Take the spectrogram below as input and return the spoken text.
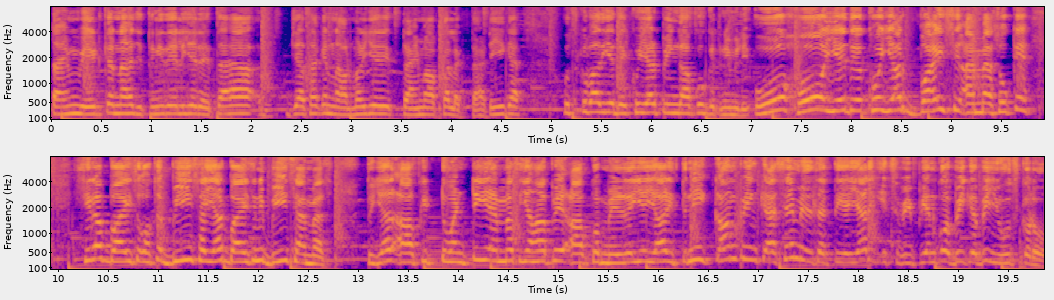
टाइम वेट करना है, जितनी देर ये रहता है, जैसा कि नॉर्मल ये टाइम आपका लगता है, ठीक है? उसके बाद ये देखो यार पिंग आपको कितनी मिली। ओहो, ये देखो यार बाईस एम एस ओके सिर्फ़ बाईस ओके बीस है यार, बाईस नहीं, बीस एम एस तो यार आपकी ट्वेंटी एम एस यहाँ पे आपको मिल रही है यार, इतनी कम पिंग कैसे मिल सकती है यार? इस वीपीएन को अभी कभी यूज़ करो।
